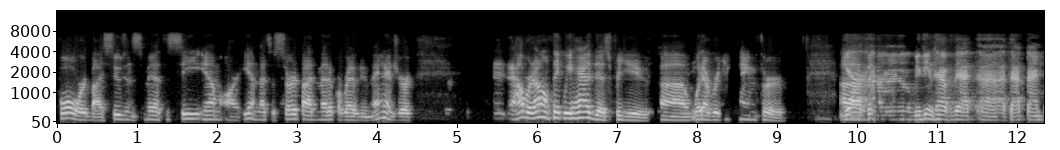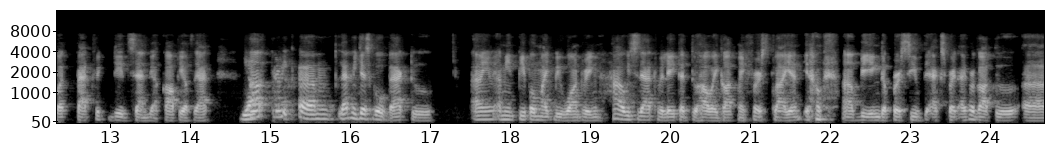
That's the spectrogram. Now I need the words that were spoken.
forward by Susan Smith, CMRM. That's a certified medical revenue manager. Albert, I don't think we had this for you uh, whenever you came through. Yeah, uh, but, uh, we didn't have that uh, at that time, but Patrick did send me a copy of that. Yeah. Uh, um, let me just go back to. I mean, I mean, people might be wondering how is that related to how I got my first client? You know, uh, being the perceived expert. I forgot to uh,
